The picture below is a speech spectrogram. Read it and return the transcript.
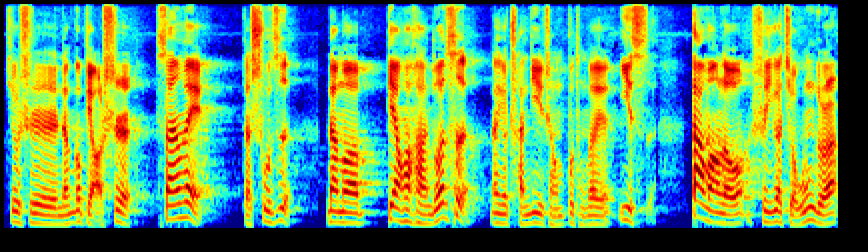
就是能够表示三位的数字。那么变化很多次，那就传递成不同的意思。大望楼是一个九宫格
